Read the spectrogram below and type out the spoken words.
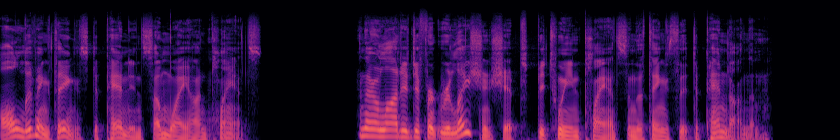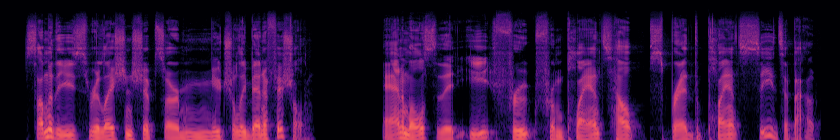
All living things depend in some way on plants. And there are a lot of different relationships between plants and the things that depend on them. Some of these relationships are mutually beneficial. Animals that eat fruit from plants help spread the plant's seeds about.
